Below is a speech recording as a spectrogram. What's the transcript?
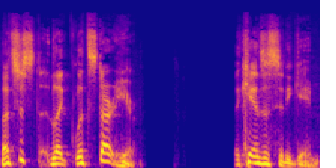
let's just like let's start here. The Kansas City game.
